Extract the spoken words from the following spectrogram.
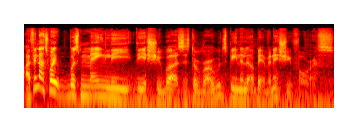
I think that's what it was mainly the issue was, is the roads being a little bit of an issue for us.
